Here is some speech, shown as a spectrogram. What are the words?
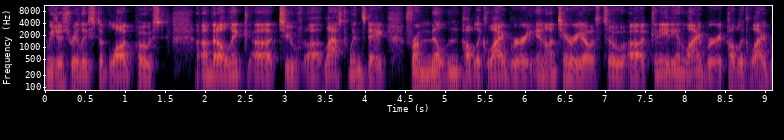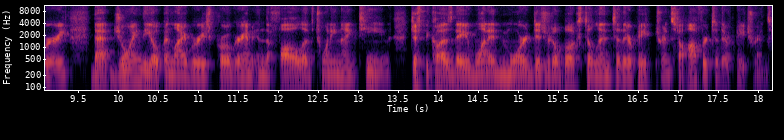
we just released a blog post um, that I'll link uh, to uh, last Wednesday from Milton Public Library in Ontario. So uh, Canadian Library, Public Library that joined the Open Libraries program in the fall of 2019, just because they wanted more digital books to lend to their patrons, to offer to their patrons.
